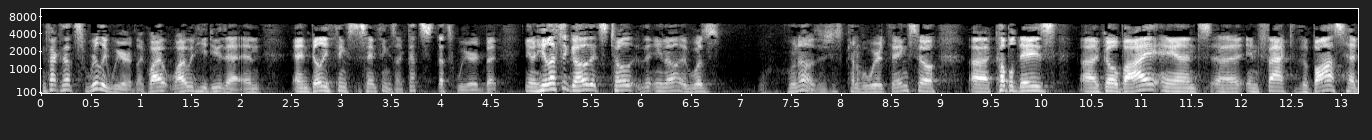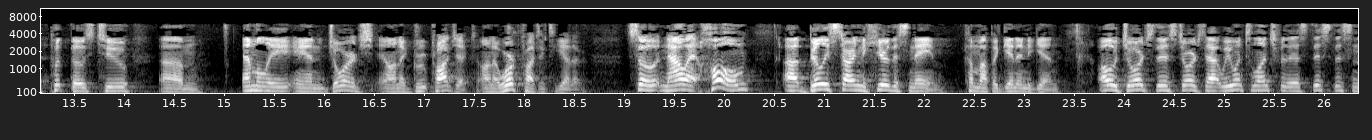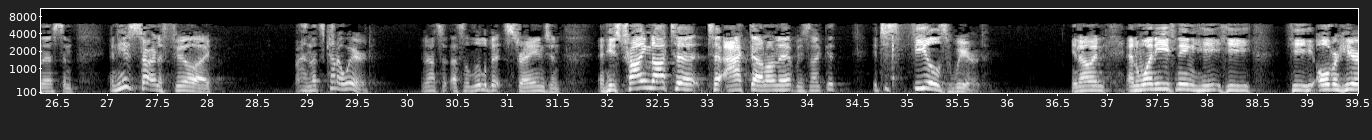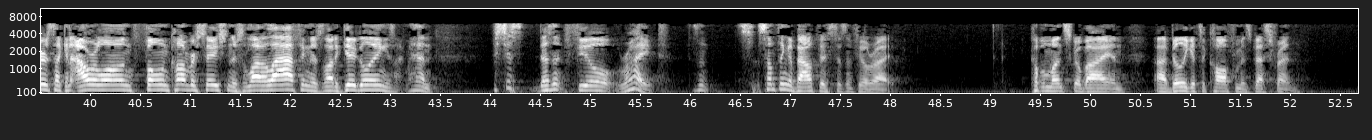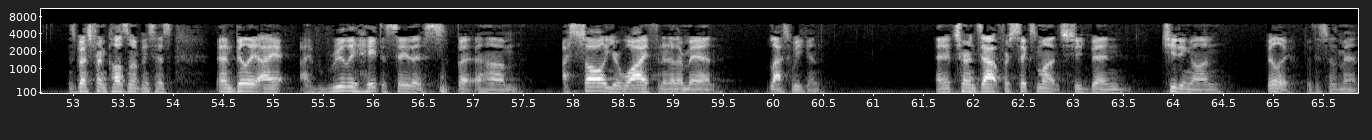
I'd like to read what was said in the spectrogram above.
In fact, that's really weird. Like, why, why would he do that? And, and Billy thinks the same thing. He's like, that's, that's weird. But, you know, he lets it go. It's totally, you know, it was, who knows? It's just kind of a weird thing. So uh, a couple days uh, go by, and uh, in fact, the boss had put those two, um, Emily and George, on a group project, on a work project together. So now at home, uh, Billy's starting to hear this name come up again and again. Oh, George this, George that. We went to lunch for this, this, this, and this. And, and he's starting to feel like, man, that's kind of weird. You know, that's, that's a little bit strange. And, and he's trying not to, to act out on it, but he's like, it, it just feels weird. You know, and, and one evening he, he, he overhears like an hour long phone conversation. There's a lot of laughing, there's a lot of giggling. He's like, man, this just doesn't feel right. Doesn't, something about this doesn't feel right. A couple months go by, and uh, Billy gets a call from his best friend. His best friend calls him up and says, Man, Billy, I, I really hate to say this, but um, I saw your wife and another man last weekend. And it turns out for six months she'd been cheating on Billy with this other man.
